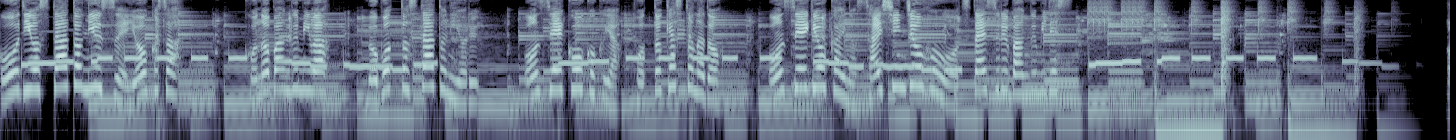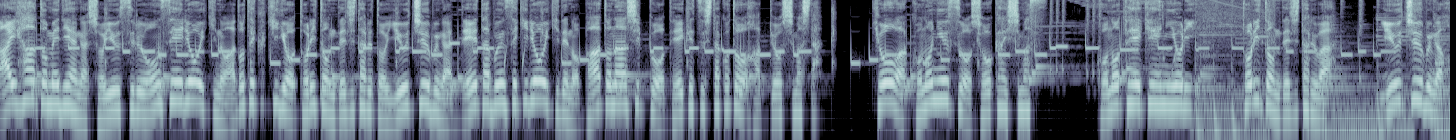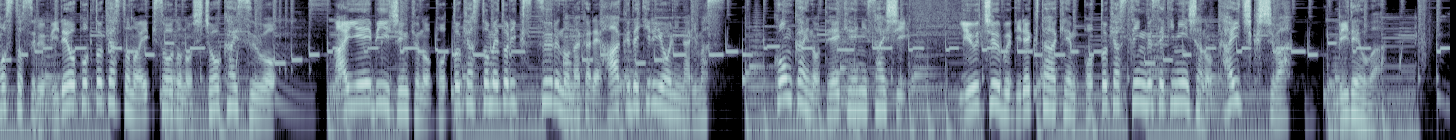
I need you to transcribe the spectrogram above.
オーディオスタートニュースへようこそ。この番組はロボットスタートによる音声広告やポッドキャストなど音声業界の最新情報をお伝えする番組です。iHeart メディアが所有する音声領域のアドテク企業トリトンデジタルと YouTube がデータ分析領域でのパートナーシップを締結したことを発表しました。今日はこのニュースを紹介します。この提携によりトリトンデジタルは YouTube がホストするビデオポッドキャストのエピソードの視聴回数を IAB 準拠のポッドキャストメトリクスツールの中で把握できるようになります。今回の提携に際し YouTube ディレクター兼ポッドキャスティング責任者の海畜氏はビデオは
